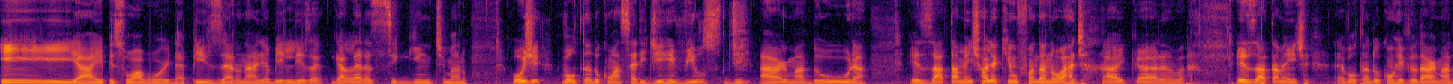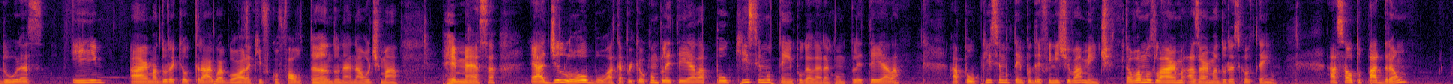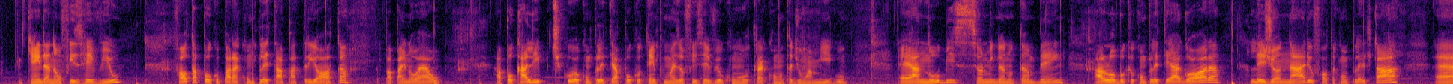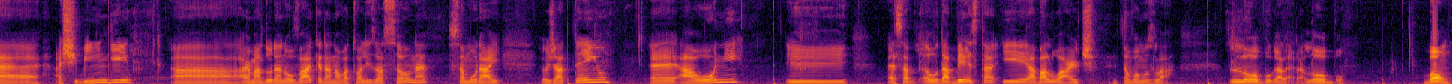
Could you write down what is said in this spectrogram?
E aí pessoal, WordApp Zero na área, beleza? Galera, seguinte, mano. Hoje, voltando com a série de reviews de armadura. Exatamente, olha aqui um fã da Noad. Ai, caramba. Exatamente, é, voltando com o review da armaduras. E a armadura que eu trago agora, que ficou faltando, né, na última remessa é a de lobo, até porque eu completei ela há pouquíssimo tempo, galera. Completei ela há pouquíssimo tempo definitivamente. Então vamos lá as armaduras que eu tenho. Assalto padrão, que ainda não fiz review. Falta pouco para completar Patriota, Papai Noel, Apocalíptico. Eu completei há pouco tempo, mas eu fiz review com outra conta de um amigo. É Anubis, se eu não me engano também. A Lobo que eu completei agora. Legionário, falta completar. É, a Shibing, a armadura Nova, que é da nova atualização, né? Samurai eu já tenho. É, a Oni e essa o da besta e a baluarte. Então vamos lá. Lobo, galera, lobo. Bom,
